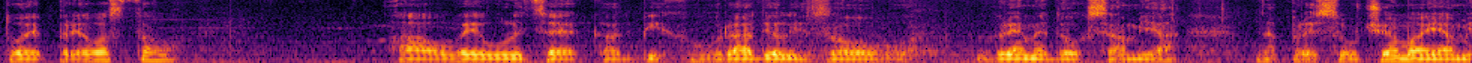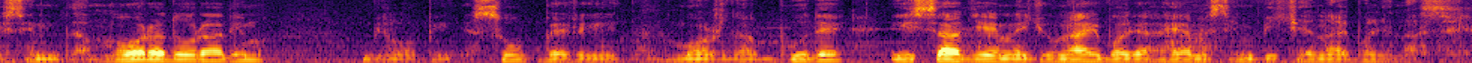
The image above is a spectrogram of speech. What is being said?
to je preostalo. A ove ulice, kad bih uradili za ovo vreme dok sam ja da presučemo, a ja mislim da mora da uradimo, bilo bi super i možda bude. I sad je među najbolja, a ja mislim bit će najbolje naselje.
